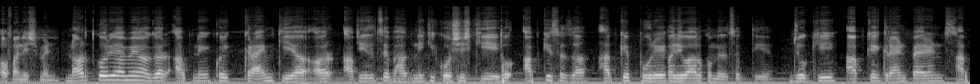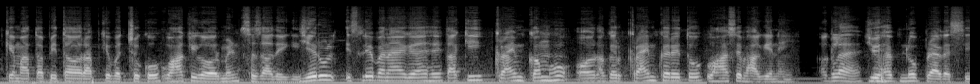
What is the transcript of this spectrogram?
of punishment North Korea में अगर आपने कोई क्राइम किया और आप जेल से भागने की कोशिश की तो आपकी सजा आपके पूरे परिवार को मिल सकती है, जो कि आपके ग्रैंड पेरेंट्स आपके माता पिता और आपके बच्चों को वहाँ की गवर्नमेंट सजा देगी। ये रूल इसलिए बनाया गया है ताकि क्राइम कम हो और अगर क्राइम करे तो वहाँ से भागे नहीं। अगला है you have no privacy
